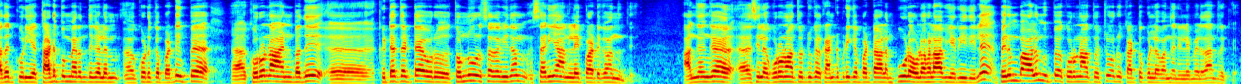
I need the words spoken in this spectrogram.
அதற்குரிய தடுப்பு மருந்துகளும் கொடுக்கப்பட்டு இப்போ கொரோனா என்பது கிட்டத்தட்ட ஒரு தொண்ணூறு சதவீதம் சரியான நிலைப்பாட்டுக்கு வந்தது. அங்கங்கே சில கொரோனா தொற்றுகள் கண்டுபிடிக்கப்பட்டாலும் கூட உலகளாவிய ரீதியில் பெரும்பாலும் இப்போ கொரோனா தொற்று ஒரு கட்டுக்குள்ளே வந்த நிலைமையில் தான் இருக்குது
